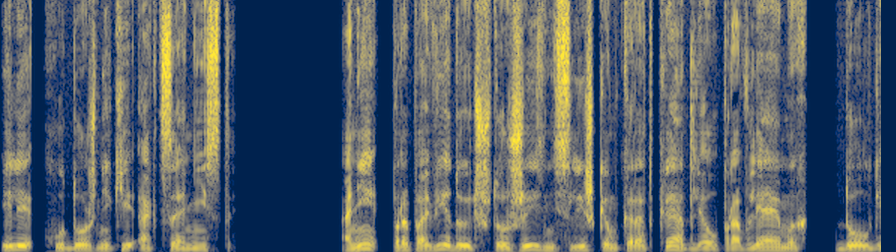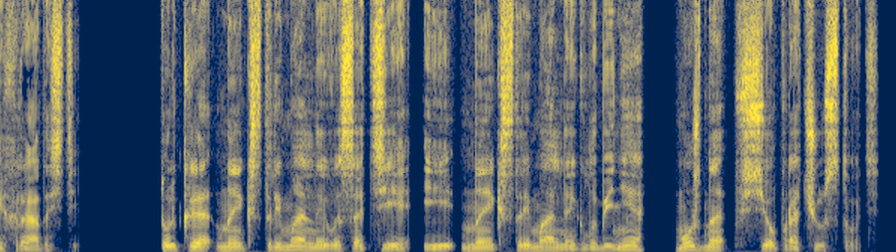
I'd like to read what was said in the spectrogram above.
или художники-акционисты. Они проповедуют, что жизнь слишком коротка для управляемых долгих радостей. Только на экстремальной высоте и на экстремальной глубине можно все прочувствовать.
